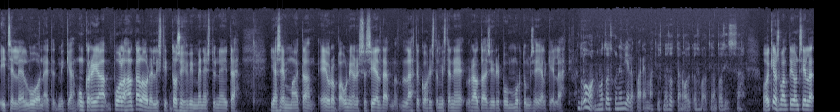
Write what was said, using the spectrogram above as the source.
itselleen luoneet. Että mikä. Unkari ja Puolahan on taloudellisesti tosi hyvin menestyneitä jäsenmaita Euroopan unionissa sieltä lähtökohdista, mistä ne rautaisiripun murtumisen jälkeen lähtivät. Mutta on, mutta olisiko ne vielä paremmat, jos ne olisi ottanut oikeusvaltion tosissaan? Oikeusvaltio on siellä,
